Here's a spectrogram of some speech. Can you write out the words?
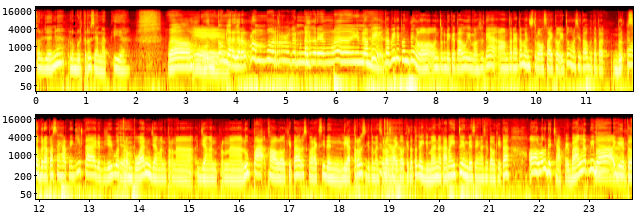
kerjanya lembur terus ya Nat iya well Iya, iya, untung iya. gara-gara lembur kan gara-gara yang lain. tapi tapi ini penting loh untuk diketahui. Maksudnya um, ternyata menstrual cycle itu ngasih tahu betapa be- seberapa sehatnya kita gitu. Jadi buat Iya. perempuan jangan pernah jangan pernah lupa kalau kita harus koreksi dan lihat terus gitu menstrual Iya. cycle kita tuh kayak gimana. Karena itu yang biasanya ngasih tahu kita oh lo udah capek banget nih Iya, mbak gitu.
